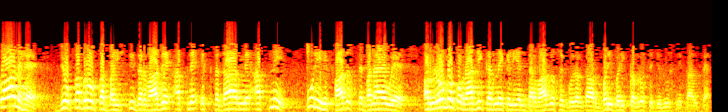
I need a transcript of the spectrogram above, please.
کون ہے جو قبروں پر بہشتی دروازے اپنے اقتدار میں اپنی پوری حفاظت سے بنائے ہوئے اور لوگوں کو راضی کرنے کے لیے ان دروازوں سے گزرتا ہے اور بڑی بڑی قبروں سے جلوس نکالتا ہے۔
